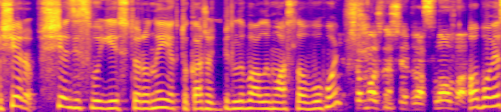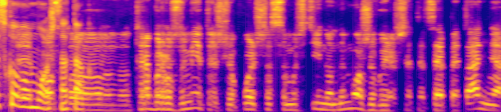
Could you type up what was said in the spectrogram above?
ще, ще зі своєї сторони, як то кажуть, підливали масло в вогонь. Якщо можна ще два слова. Обов'язково Е, можна так. Треба розуміти, що Польща самостійно не може вирішити це питання.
